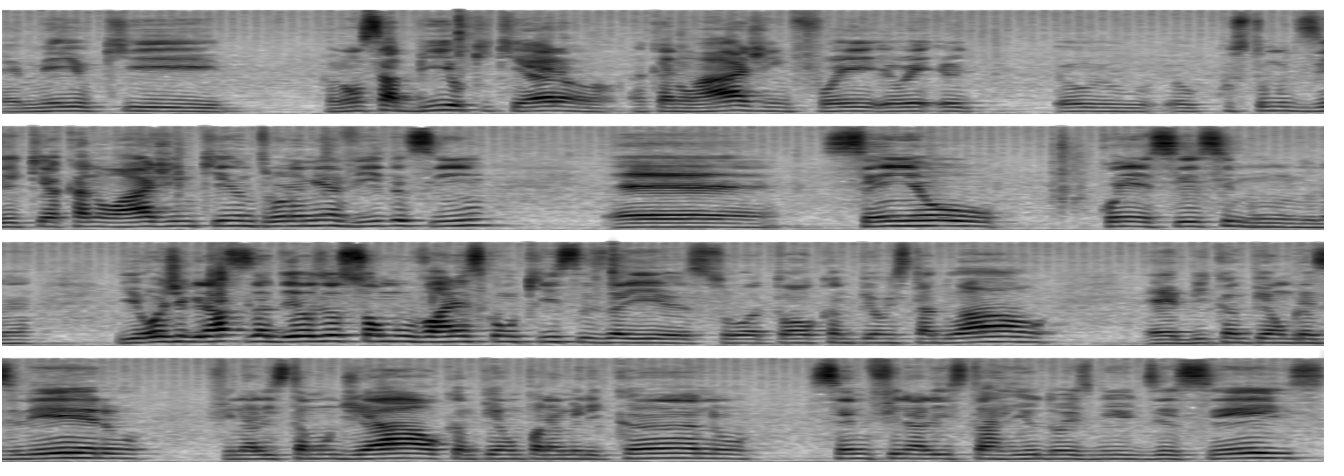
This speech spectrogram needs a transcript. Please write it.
é meio que eu não sabia o que, que era a canoagem. Foi eu, eu, eu, eu costumo dizer que a canoagem que entrou na minha vida, assim, é, sem eu conhecer esse mundo, né? E hoje, graças a Deus, eu somo várias conquistas aí. Eu sou atual campeão estadual, é, bicampeão brasileiro, finalista mundial, campeão pan-americano, semifinalista Rio 2016.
